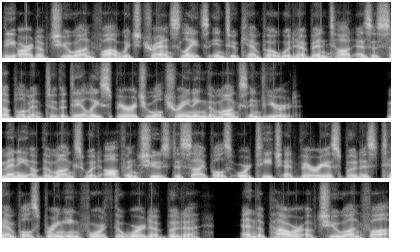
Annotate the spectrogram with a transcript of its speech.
The art of Chuan Fa which translates into Kempo would have been taught as a supplement to the daily spiritual training the monks endured. Many of the monks would often choose disciples or teach at various Buddhist temples bringing forth the word of Buddha, and the power of Chuan Fa.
